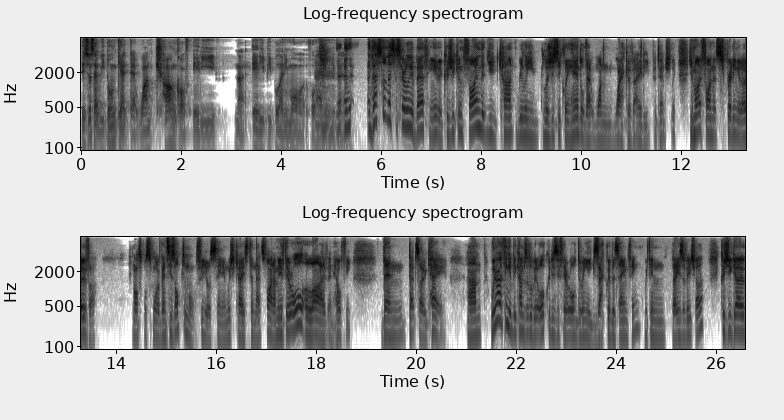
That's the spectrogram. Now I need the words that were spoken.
it's just that we don't get that one chunk of 80, not 80 people anymore for any event. and, and that's not necessarily a bad thing either because you can find that you can't really logistically handle that one whack of 80 potentially you might find that spreading it over multiple smaller events is optimal for your scene in which case then that's fine i mean if they're all alive and healthy then that's okay um, where I think it becomes a little bit awkward is if they're all doing exactly the same thing within days of each other. Because you go,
